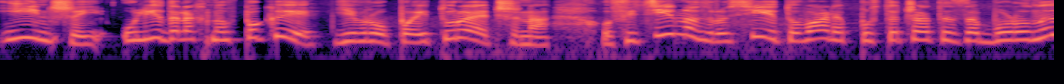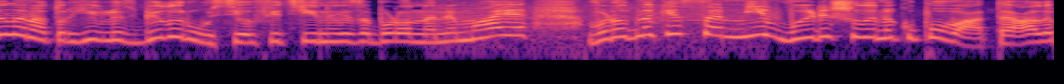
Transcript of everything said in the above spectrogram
інший. У лідерах навпаки Європа і Туреччина. Офіційно з Росії товари постачати заборонили на торгівлю з Білорусі. Офіційної заборони немає. Виробники самі вирішили не купувати, але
